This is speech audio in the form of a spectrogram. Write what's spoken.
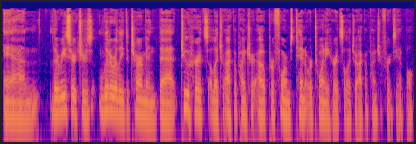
And the researchers literally determined that 2 hertz electroacupuncture outperforms 10 or 20 hertz electroacupuncture, for example.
